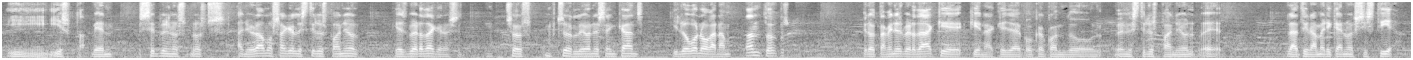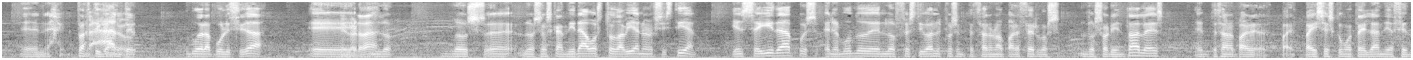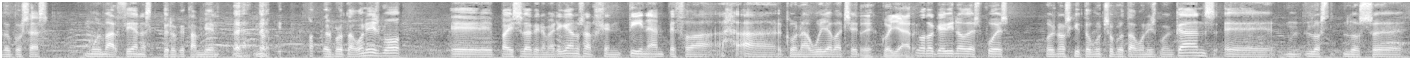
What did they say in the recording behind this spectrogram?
Y, y eso también, siempre nos, nos añoramos aquel estilo español, que es verdad que nos muchos, muchos leones en Cannes y luego no ganan tantos, pero también es verdad que, que en aquella época cuando el estilo español, eh, Latinoamérica no existía, en, prácticamente Claro. el mundo de la publicidad. Eh, Es verdad. lo- los, eh, los escandinavos todavía no existían. Y enseguida, pues en el mundo de los festivales, pues empezaron a aparecer los, los orientales, empezaron a aparecer pa- países como Tailandia haciendo cosas muy marcianas, pero que también no, el protagonismo. eh, países latinoamericanos, Argentina empezó a, a- con Aguilla Bachet Descollar. todo lo que vino después pues nos quitó mucho protagonismo en Cannes. eh, los, los, eh,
